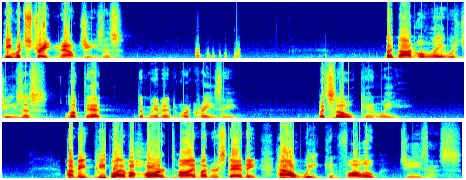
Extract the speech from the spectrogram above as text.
He would straighten out Jesus. But not only was Jesus looked at demented or crazy, but so can we. I mean, people have a hard time understanding how we can follow Jesus,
